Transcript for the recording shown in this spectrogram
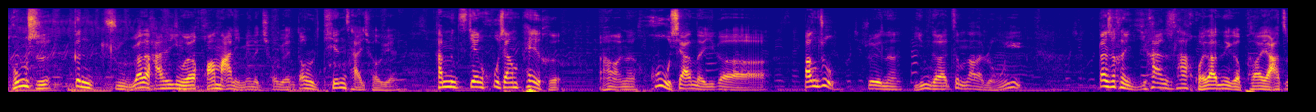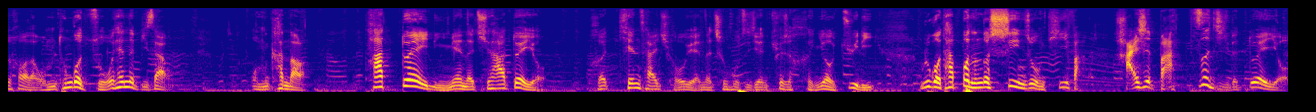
同时，更主要的还是因为皇马里面的球员都是天才球员，他们之间互相配合。然后呢，互相的一个帮助，所以呢，赢得了这么大的荣誉。但是很遗憾的是，他回到那个葡萄牙之后呢，我们通过昨天的比赛，我们看到了他队里面的其他队友和天才球员的称呼之间确实很有距离。如果他不能够适应这种踢法，还是把自己的队友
